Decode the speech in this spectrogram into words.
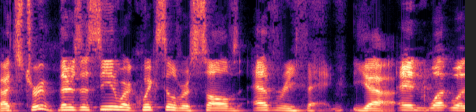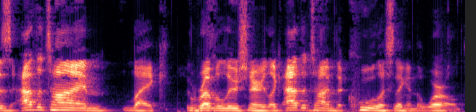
That's true. There's a scene where Quicksilver solves everything Yeah. And what was at the time like revolutionary, like at the time the coolest thing in the world.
